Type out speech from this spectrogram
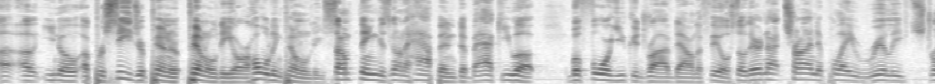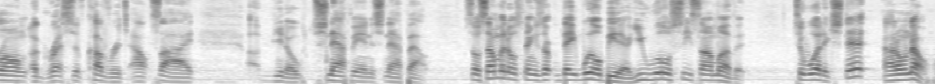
a, a you know a procedure pen, penalty or a holding penalty. Something is going to happen to back you up before you can drive down the field. So they're not trying to play really strong, aggressive coverage outside. Uh, you know, snap in and snap out. So some of those things are, they will be there. You will see some of it. To what extent, I don't know.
